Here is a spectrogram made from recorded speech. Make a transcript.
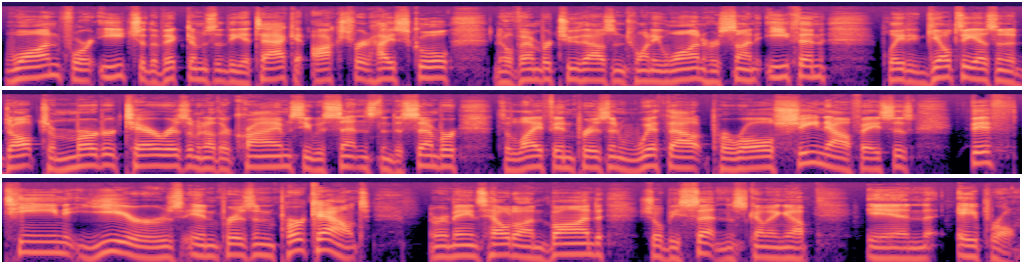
one for each of the victims of the attack at Oxford High School, November 2021. Her son, Ethan, pleaded guilty as an adult to murder, terrorism, and other crimes. He was sentenced in December to life in prison without parole. She now faces 15 years in prison per count and remains held on bond. She'll be sentenced coming up in April.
